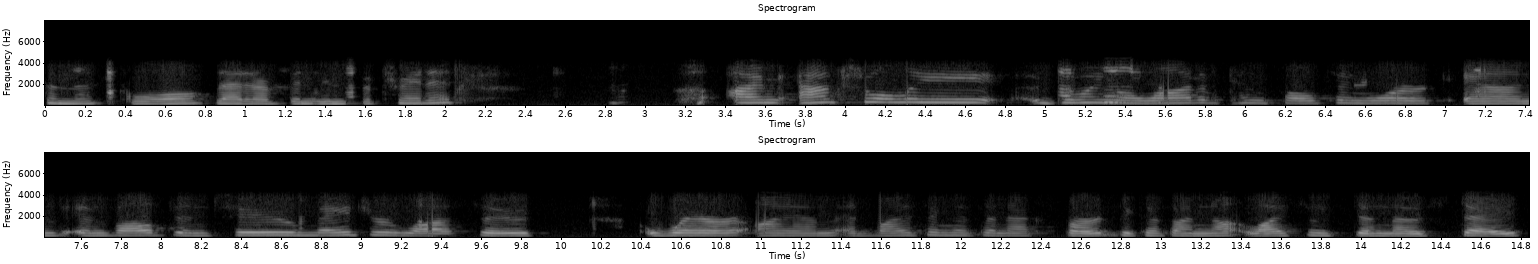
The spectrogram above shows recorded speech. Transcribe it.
and the schools that have been infiltrated? I'm actually doing a lot of consulting work and involved in two major lawsuits where I am advising as an expert because I'm not licensed in those states.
